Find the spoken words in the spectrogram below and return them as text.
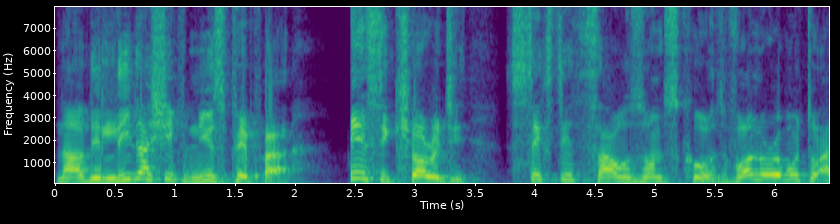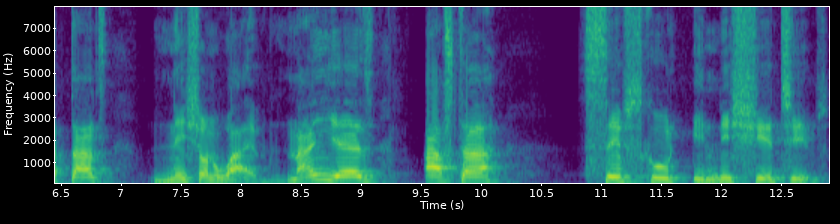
Now, the leadership newspaper Insecurity 60,000 schools vulnerable to attacks nationwide, nine years after Safe School initiatives.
